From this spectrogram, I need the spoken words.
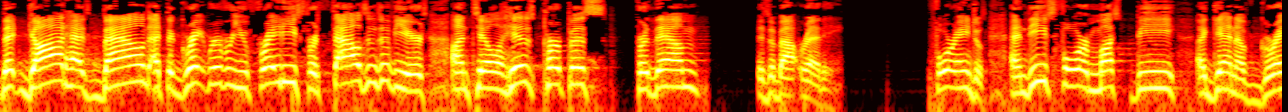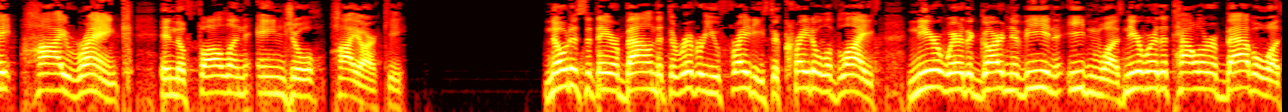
that God has bound at the great river Euphrates for thousands of years until his purpose for them is about ready. Four angels. And these four must be, again, of great high rank in the fallen angel hierarchy. Notice that they are bound at the river Euphrates, the cradle of life, near where the Garden of Eden was, near where the Tower of Babel was,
